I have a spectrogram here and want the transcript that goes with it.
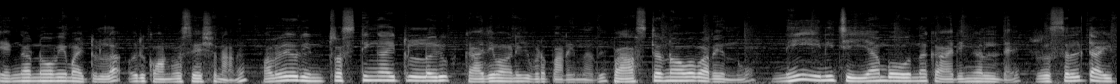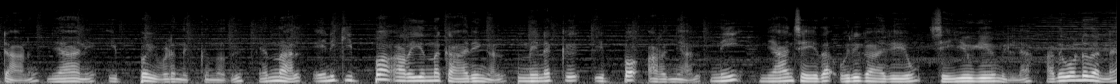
യങ്ങർ നോവയുമായിട്ടുള്ള ഒരു കോൺവെർസേഷൻ ആണ്. വളരെ ഒരു ഇൻട്രസ്റ്റിംഗ് ആയിട്ടുള്ള ഒരു കാര്യമാണ് ഇവിടെ പറയുന്നത്. പാസ്റ്റർ നോവ പറയുന്നു നീ ഇനി ചെയ്യാൻ പോകുന്ന കാര്യങ്ങളുടെ റിസൾട്ടായിട്ടാണ് ഞാൻ ഇപ്പൊ ഇവിടെ നിൽക്കുന്നത്. എന്നാൽ എനിക്കിപ്പോൾ അറിയുന്ന കാര്യങ്ങൾ നിനക്ക് ഇപ്പോൾ അറിഞ്ഞാൽ നീ ഞാൻ ചെയ്ത ഒരു കാര്യവും ചെയ്യുകയുമില്ല. അതുകൊണ്ട് തന്നെ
